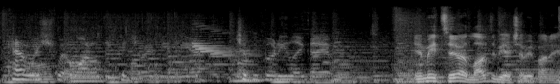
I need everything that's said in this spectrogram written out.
I Kind of wish Waddle could join me in the chubby buddy like I am. Yeah, me too. I'd love to be a chubby bunny.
